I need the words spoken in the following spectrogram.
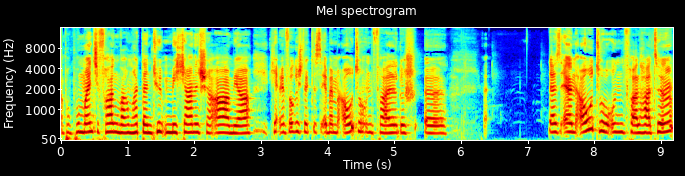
Apropos manche fragen, warum hat dein Typ einen mechanischen Arm? Ja, ich habe mir vorgestellt, dass er beim Autounfall, äh, dass er einen Autounfall hatte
